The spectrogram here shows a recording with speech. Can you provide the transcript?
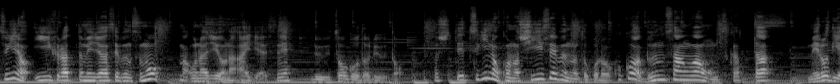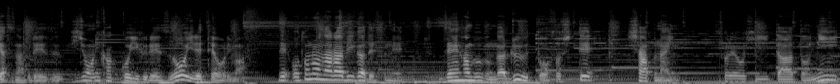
次の E フラットメジャーセブンスも、まあ、同じようなアイデアですね。ルート5度ルート。そして次のこの C7 のところ。ここは分散和音を使ったメロディアスなフレーズ。非常にかっこいいフレーズを入れております。で音の並びがですね前半部分がルートそしてシャープ9それを弾いた後に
